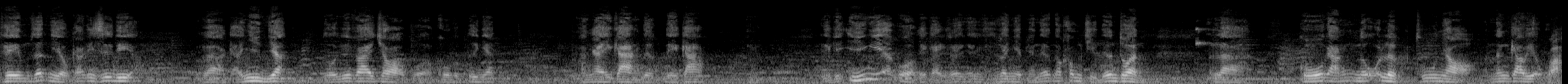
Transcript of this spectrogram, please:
thêm rất nhiều các cái dư địa và cái nhìn nhận đối với vai trò của khu vực tư nhân. Và ngày càng được đề cao. Ừ. Thì cái ý nghĩa của cái cải doanh, doanh nghiệp nhà nước nó không chỉ đơn thuần là cố gắng nỗ lực thu nhỏ nâng cao hiệu quả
